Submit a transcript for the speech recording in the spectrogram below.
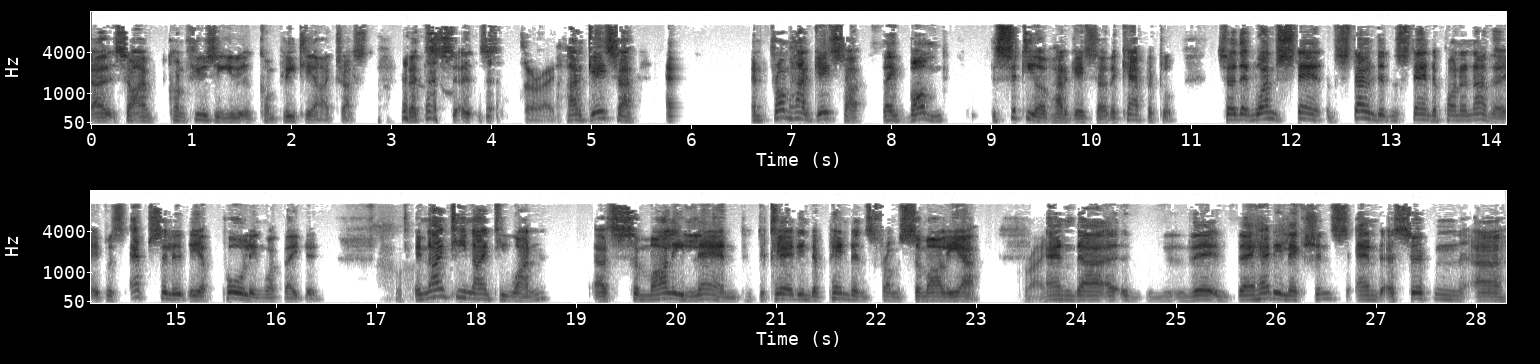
Uh, so I'm confusing you completely, I trust. But it's all right. Hargeisa, and from Hargeisa, they bombed the city of Hargeisa, the capital so that one stand, stone didn't stand upon another. It was absolutely appalling what they did. In 1991, uh, Somaliland declared independence from Somalia. Right. And uh, they, they had elections, and a certain uh,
